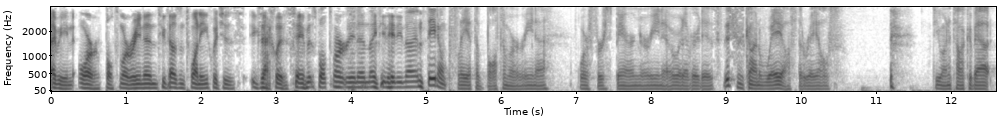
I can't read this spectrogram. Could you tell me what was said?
I mean, or Baltimore Arena in 2020, which is exactly the same as Baltimore Arena in 1989. They don't play at the Baltimore Arena or First Mariner Arena or whatever it is. This has gone way off the rails. Do you want to talk about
